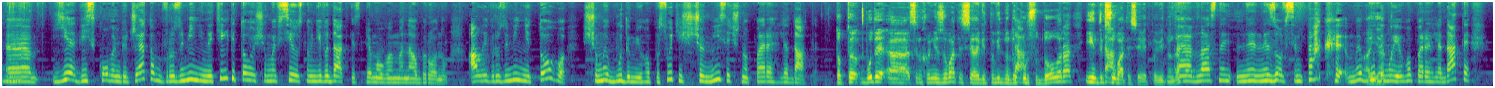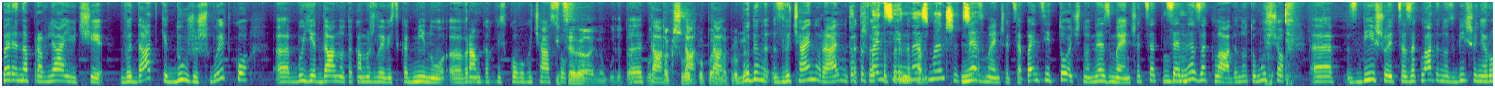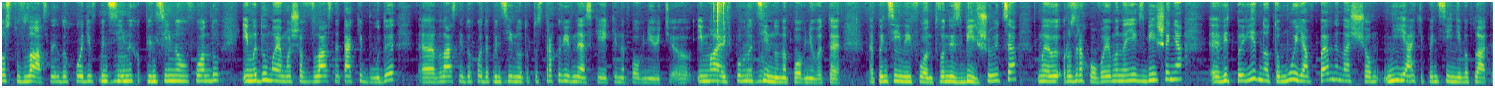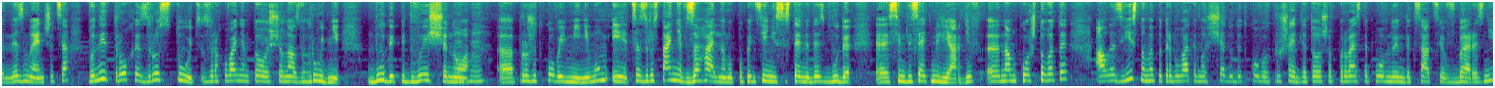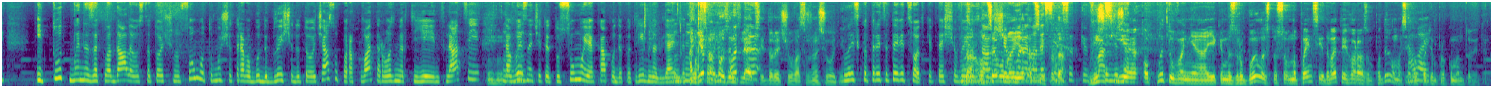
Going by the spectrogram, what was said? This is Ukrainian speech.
Е, є військовим бюджетом в розумінні не тільки того, що ми всі основні видатки спрямовуємо на оборону, але й в розумінні того, що ми будемо його по суті щомісячно переглядати. Тобто буде а, синхронізуватися відповідно до Так. курсу долара і індексуватися відповідно, так? Е, Власне, не, не зовсім так. Ми А будемо його переглядати, перенаправляючи видатки дуже швидко, е, бо є дано така можливість Кабміну е, в рамках військового часу. І це реально буде, Е, так? От так швидко перенаправляти. Будемо звичайно реально Тобто так швидко пенсії не перенаправляти. зменшаться? Не зменшаться. Пенсії точно не зменшаться. Це не закладено, тому що е, збільшується закладено збільшення росту власних доходів пенсійних пенсійного фонду. І ми думаємо, що власне так і буде. Е, власні доходи пенсійного, тобто страхові внески, які наповнюють е, і мають повноцінно наповнювати е, пенсійний фонд, вони збільшуються. Ми розраховуємо на їх збільшення. Е, Відповідно, тому я впевнена, що ніякі пенсійні виплати не зменшаться. Вони трохи зростуть з врахуванням того, що в нас в грудні буде підвищено е, прожитковий мінімум, і це зростання в загальному по пенсійній системі десь буде е, 70 мільярдів е, нам коштувати. Але звісно, ми потребуватимемо ще додаткових грошей для того, щоб провести повну індексацію в березні. І тут ми не закладали остаточну суму, тому що треба буде ближче до того часу порахувати розмір тієї інфляції та визначити ту суму, яка буде потрібна для А індексації. є прогноз От, е, інфляції, до речі, у вас уже на сьогодні? Близько 30%, те, що ви Да, оце що воно і є та на цифра, да. В нас є опитування, яке ми зробили стосовно пенсії. Давайте його разом подивимося, а ви потім прокоментуєте.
